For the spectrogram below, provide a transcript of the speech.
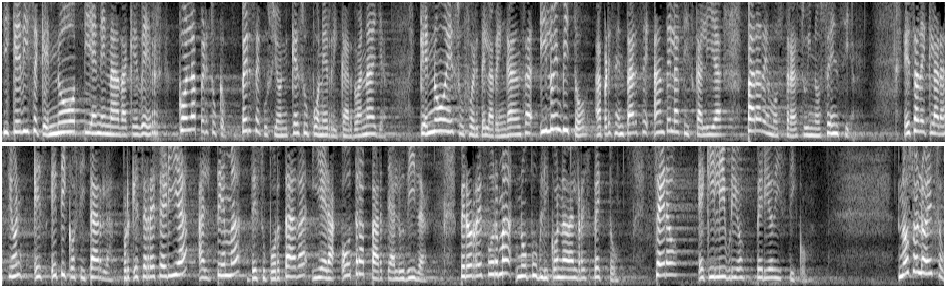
y que dice que no tiene nada que ver con la persecución que supone Ricardo Anaya que no es su fuerte la venganza y lo invitó a presentarse ante la Fiscalía para demostrar su inocencia. Esa declaración es ético citarla porque se refería al tema de su portada y era otra parte aludida, pero Reforma no publicó nada al respecto. Cero equilibrio periodístico. No solo eso,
